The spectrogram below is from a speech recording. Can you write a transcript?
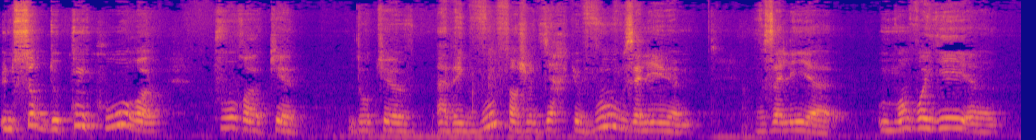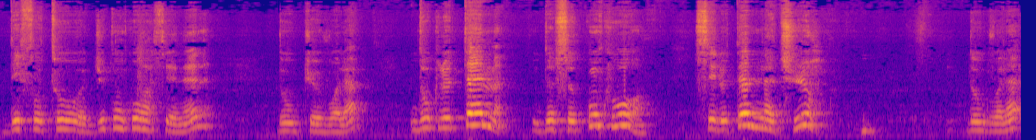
une sorte de concours pour euh, donc euh, avec vous, enfin, je veux dire que vous, vous allez, euh, vous allez m'envoyer des photos du concours ACNL. Donc voilà. Donc le thème de ce concours, c'est le thème nature. Donc voilà,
